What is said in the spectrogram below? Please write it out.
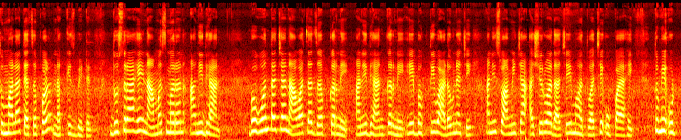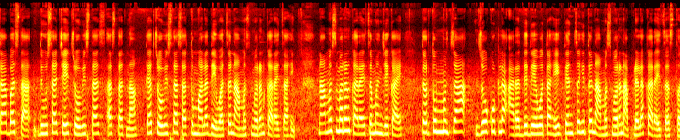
तुम्हाला त्याचं फळ नक्कीच भेटेल. दुसरं आहे नामस्मरण आणि ध्यान. भगवंताच्या नावाचा जप करणे आणि ध्यान करणे हे भक्ती वाढवण्याचे आणि स्वामीच्या आशीर्वादाचे महत्त्वाचे उपाय आहे. तुम्ही उठता बसता दिवसाचे चोवीस तास असतात ना त्या चोवीस तासात तुम्हाला देवाचं नामस्मरण करायचं आहे. नामस्मरण करायचं म्हणजे काय? तर तुमचा जो कुठला आराध्य देवत आहे त्यांचं इथं नामस्मरण आपल्याला करायचं असतं.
